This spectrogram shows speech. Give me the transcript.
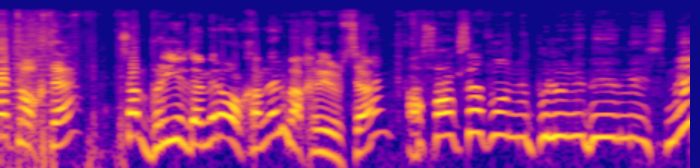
Ey, to'xta. Sen 1 yildan beri orqamda nima qilib yuribsan? A saksofonni pulini bermaysizmi?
